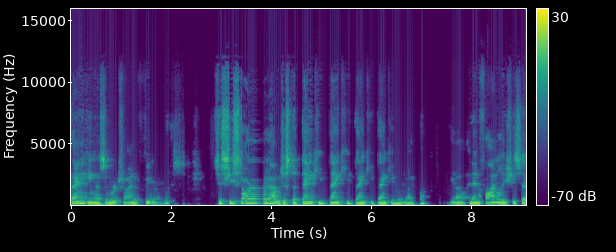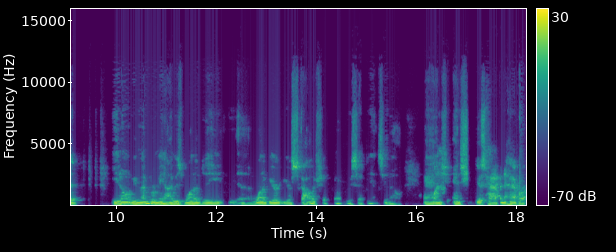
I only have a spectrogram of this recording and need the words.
thanking us, and we we're trying to figure out what's just she started out with just a thank you, thank you, thank you, thank you. We're like, what? you know, and then finally she said, "You don't remember me? I was one of the uh, one of your your scholarship recipients, you know." And wow. she, and she just happened to have her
